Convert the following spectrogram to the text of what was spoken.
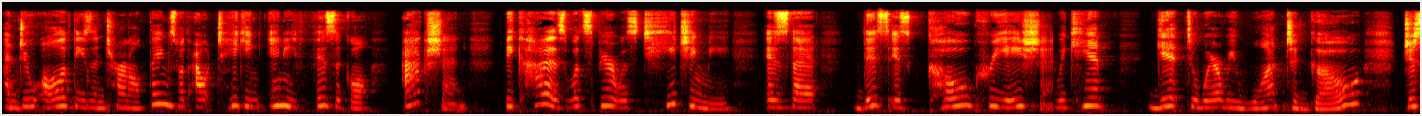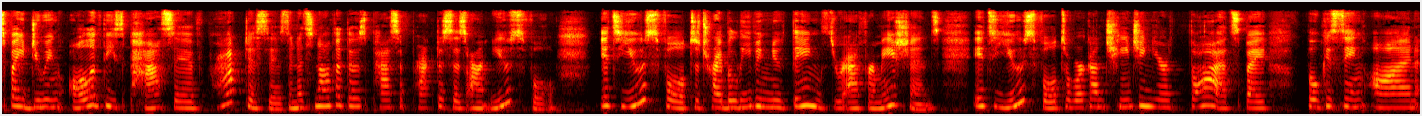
and do all of these internal things without taking any physical action. Because what Spirit was teaching me is that this is co creation. We can't get to where we want to go just by doing all of these passive practices. And it's not that those passive practices aren't useful. It's useful to try believing new things through affirmations. It's useful to work on changing your thoughts by focusing on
